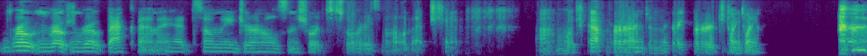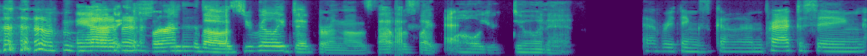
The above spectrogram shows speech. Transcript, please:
wrote and wrote and wrote back then. I had so many journals and short stories and all that shit, um, which got burned in the Great Purge 2020. and you burned those. You really did burn those. That was like, eh. oh, you're doing it. Everything's gone. Practicing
